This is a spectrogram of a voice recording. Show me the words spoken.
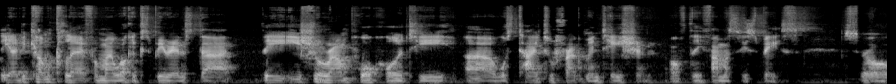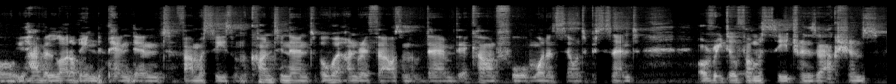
It had become clear from my work experience that the issue around poor quality uh, was tied to fragmentation of the pharmacy space. So you have a lot of independent pharmacies on the continent, over 100,000 of them. They account for more than 70% of retail pharmacy transactions.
